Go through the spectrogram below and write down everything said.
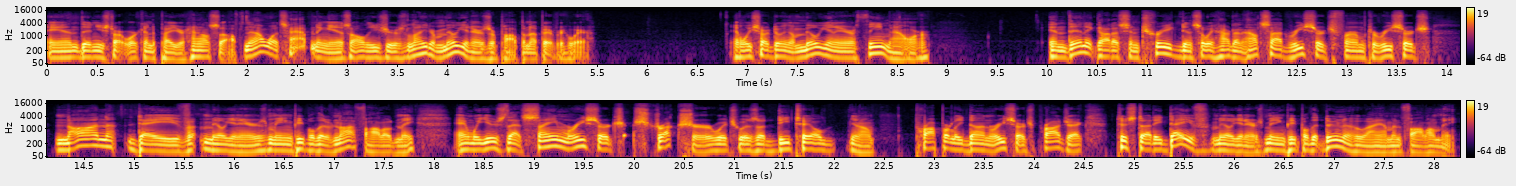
and then you start working to pay your house off. Now what's happening is all these years later, millionaires are popping up everywhere, and we start doing a millionaire theme hour and then it got us intrigued, and so we hired an outside research firm to research non Dave millionaires, meaning people that have not followed me. And we used that same research structure, which was a detailed, you know, properly done research project to study Dave millionaires, meaning people that do know who I am and follow me.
